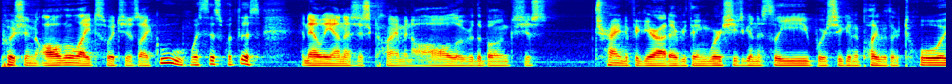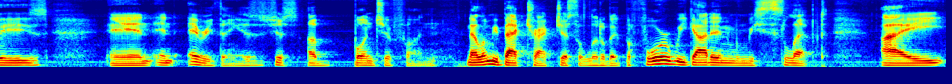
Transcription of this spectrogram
pushing all the light switches, like, ooh, what's this, what's this? And Eliana's just climbing all over the bunks, just trying to figure out everything where she's going to sleep, where she's going to play with her toys, and, and everything is just a bunch of fun. Now, let me backtrack just a little bit. Before we got in, when we slept, I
